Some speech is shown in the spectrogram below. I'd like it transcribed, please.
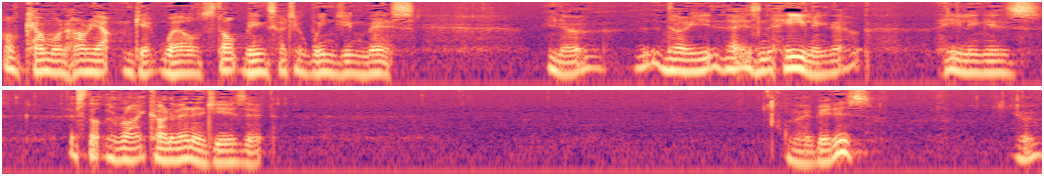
oh, come on, hurry up and get well. Stop being such a whinging mess." You know, no, you, that isn't healing. That healing is that's not the right kind of energy, is it? Maybe it is. You know,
